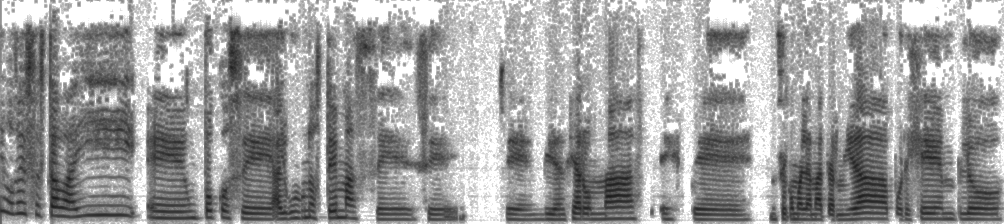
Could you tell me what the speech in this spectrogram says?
algo de eso estaba ahí, un poco se, algunos temas se, se, se evidenciaron más, este, no sé, como la maternidad, por ejemplo.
